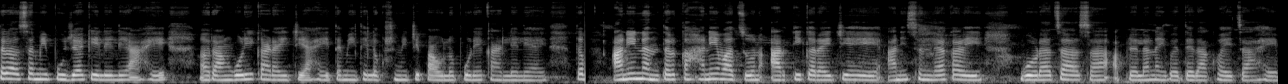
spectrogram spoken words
तर असं मी पूजा केलेली आहे. रांगोळी काढायची आहे तर मी इथे लक्ष्मीची पावलं पुढे काढलेली आहे तर आणि नंतर कहाणी वाचून आरती करायची आहे आणि संध्याकाळी गोडाचा असा आपल्याला नैवेद्य दाखवायचा आहे.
